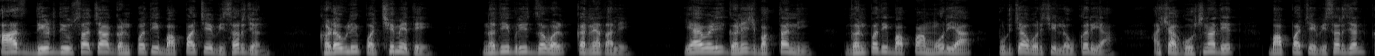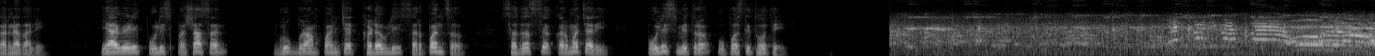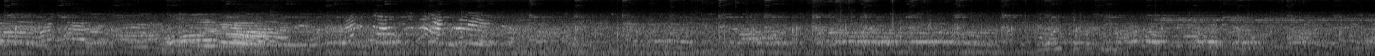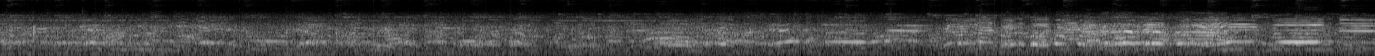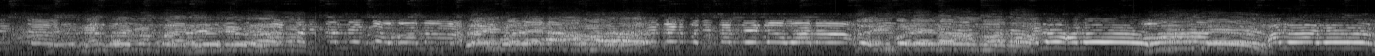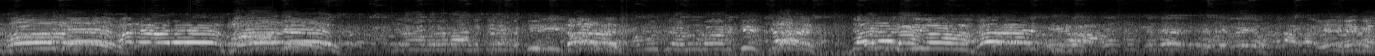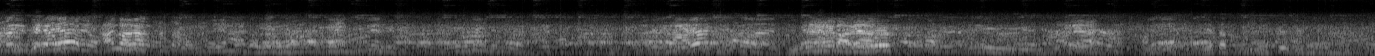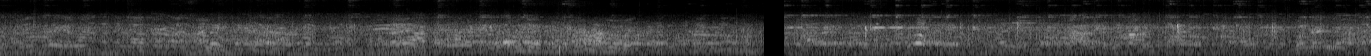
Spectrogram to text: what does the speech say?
आज दीड दिवसाच्या गणपती बाप्पाचे विसर्जन खडवली पश्चिम येथे नदी ब्रिजजवळ करण्यात आले. यावेळी गणेश भक्तांनी गणपती बाप्पा मोरया पुढच्या वर्षी लवकर या अशा घोषणा देत बाप्पाचे विसर्जन करण्यात आले. यावेळी पोलीस प्रशासन ग्रुप ग्रामपंचायत खडवली सरपंच सदस्य कर्मचारी पोलीस मित्र उपस्थित होते. पोलीस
